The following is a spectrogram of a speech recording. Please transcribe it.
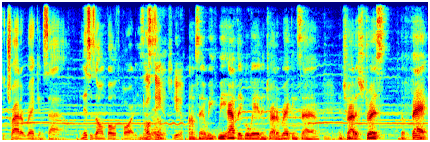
to try to reconcile. And this is on both parties. Both is- ends, yeah. what I'm saying we we have to go ahead and try to reconcile and try to stress the fact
